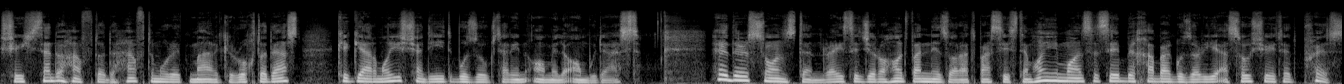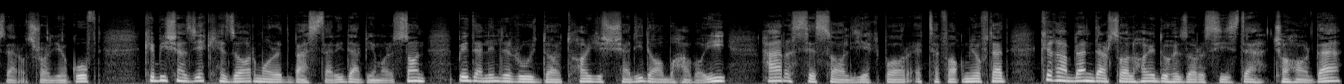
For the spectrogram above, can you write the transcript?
677 مورد مرگ رخ داده است که گرمای شدید بزرگترین عامل آن بوده است. هدر سوانستن رئیس جراحات و نظارت بر سیستم های مؤسسه به خبرگزاری اسوسییتد پرس در استرالیا گفت که بیش از یک هزار مورد بستری در بیمارستان به دلیل رویدادهای شدید آب و هوایی هر سه سال یک بار اتفاق می افتد که قبلا در سالهای 2013 14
